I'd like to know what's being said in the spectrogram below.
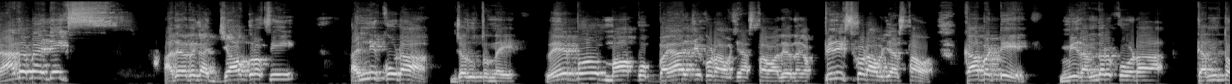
మ్యాథమెటిక్స్ అదేవిధంగా జాగ్రఫీ అన్ని కూడా జరుగుతున్నాయి. రేపు మాపు బయాలజీ కూడా అవచేస్తాం అదేవిధంగా ఫిజిక్స్ కూడా అవచేస్తాం కాబట్టి మీరందరూ కూడా టెన్త్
